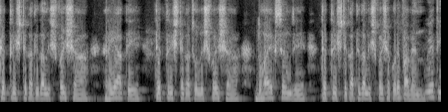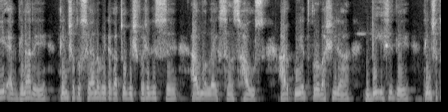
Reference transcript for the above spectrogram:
তেত্রিশ টাকা তেতাল্লিশ পয়সা, রিয়াতে তেত্রিশ টাকা চল্লিশ পয়সা, দোহা এক্সচেঞ্জে তেত্রিশ টাকা তেতাল্লিশ পয়সা করে পাবেন। কুয়েতি এক দিনারে তিনশত ছিয়ানব্বই টাকা চব্বিশ পয়সা দিচ্ছে আলমোল্লা এক্সচেঞ্জ হাউস। আর কুয়েত প্রবাসীরা বিইসিতে তিনশত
